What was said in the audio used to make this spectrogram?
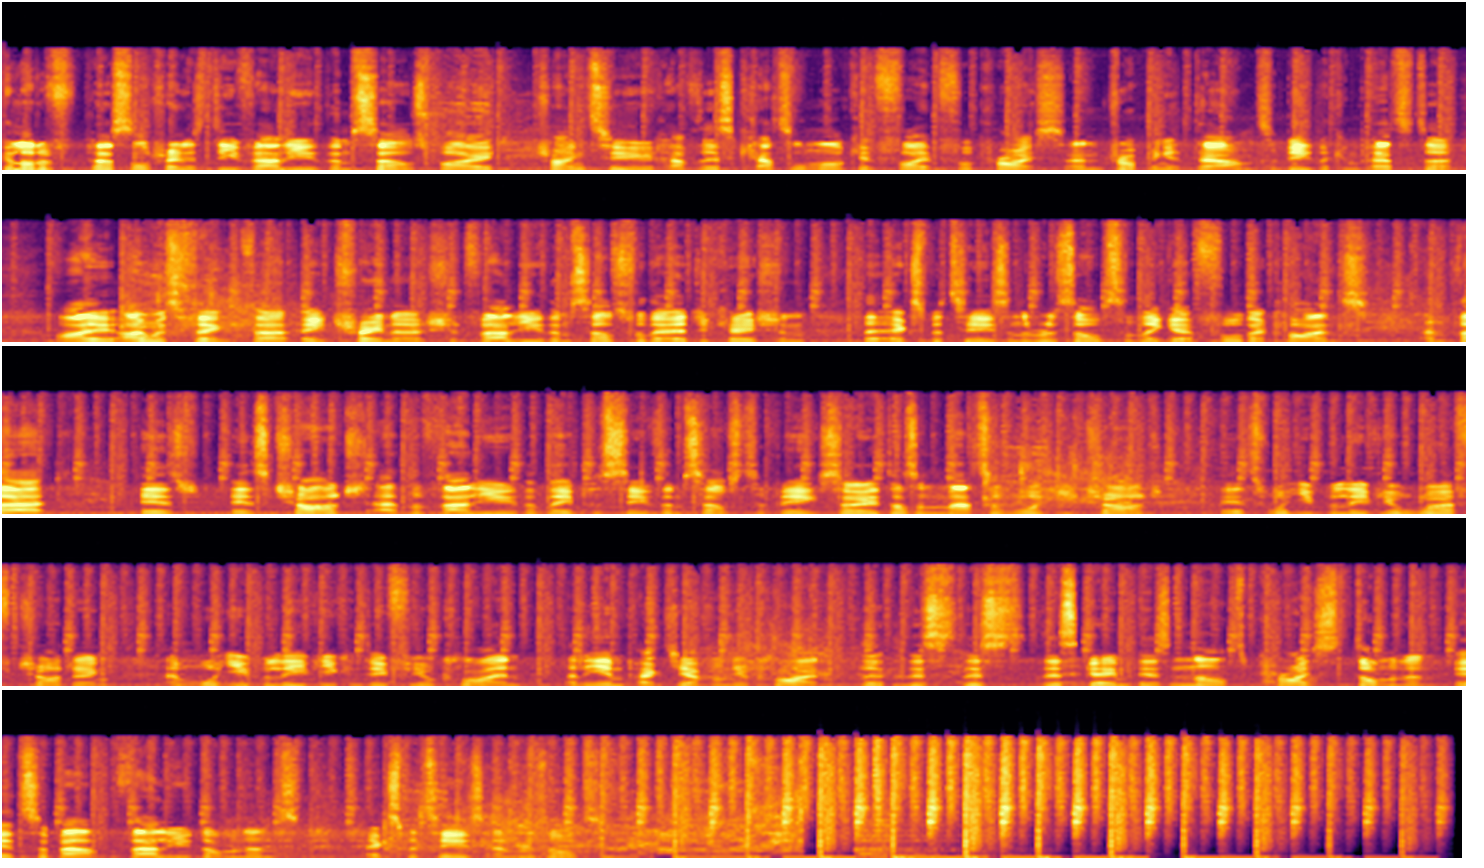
A lot of personal trainers devalue themselves by trying to have this cattle market fight for price and dropping it down to beat the competitor. I, I always think that a trainer should value themselves for their education, their expertise, and the results that they get for their clients, and that is is charged at the value that they perceive themselves to be. So it doesn't matter what you charge, it's what you believe you're worth charging and what you believe you can do for your client and the impact you have on your client. This this this game is not price dominant. It's about value dominance, expertise and results.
